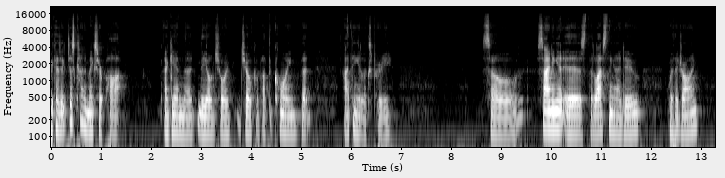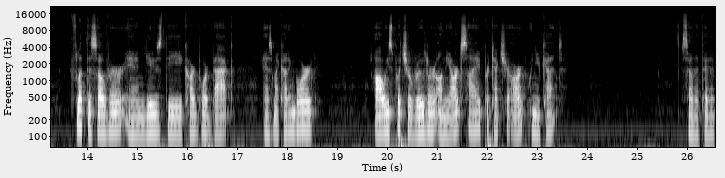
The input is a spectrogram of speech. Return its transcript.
because it just kind of makes her pop. Again, the, the old joke, joke about the coin, but I think it looks pretty. So signing it is the last thing I do with a drawing. Flip this over and use the cardboard back as my cutting board. Always put your ruler on the art side, protect your art when you cut so that the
